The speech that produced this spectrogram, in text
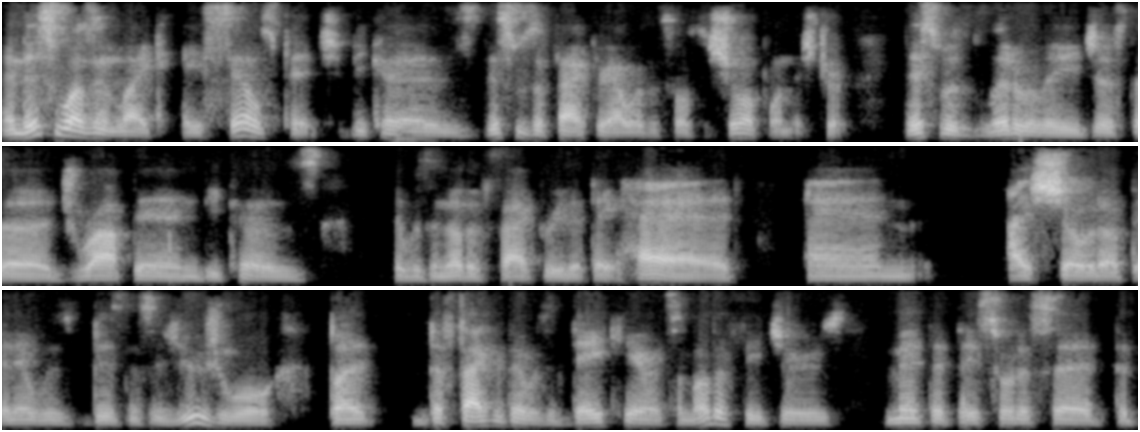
And this wasn't like a sales pitch because this was a factory I wasn't supposed to show up on this trip. This was literally just a drop in because it was another factory that they had and I showed up and it was business as usual. But the fact that there was a daycare and some other features meant that they sort of said the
